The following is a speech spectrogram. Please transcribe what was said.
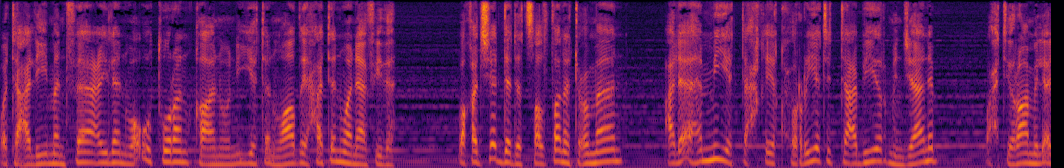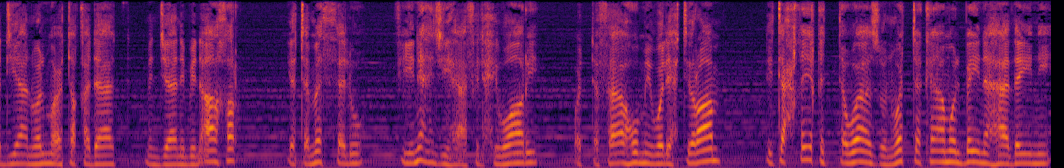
وتعليما فاعلا وأطرا قانونية واضحة ونافذة. وقد شددت سلطنة عمان على أهمية تحقيق حرية التعبير من جانب واحترام الأديان والمعتقدات من جانب آخر يتمثل في نهجها في الحوار والتفاهم والاحترام لتحقيق التوازن والتكامل بين هذين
